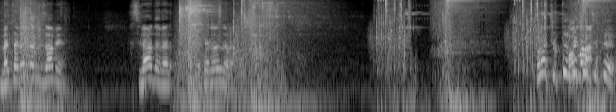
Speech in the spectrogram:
Materyal ver bize abi. Silahı da ver. Materyal da ver. Aa çıktı. Vallahi. Rekor çıktı.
